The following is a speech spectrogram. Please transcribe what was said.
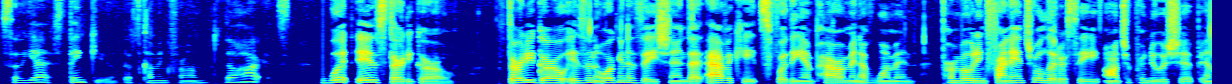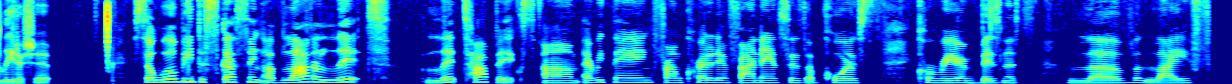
So, yes, thank you. That's coming from the hearts. What is Thirty Girl? Thirty Girl is an organization that advocates for the empowerment of women, promoting financial literacy, entrepreneurship, and leadership. So, we'll be discussing a lot of lit lit topics um, everything from credit and finances of course career and business love, life,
